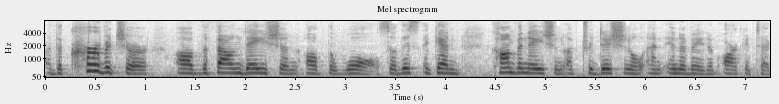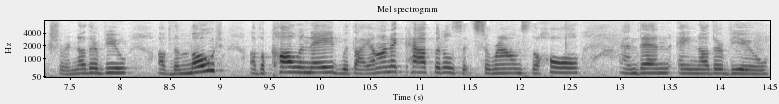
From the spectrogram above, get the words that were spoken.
uh, the curvature of the foundation of the wall. So this, again, combination of traditional and innovative architecture. Another view of the moat of a colonnade with ionic capitals that surrounds the whole, and then another view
